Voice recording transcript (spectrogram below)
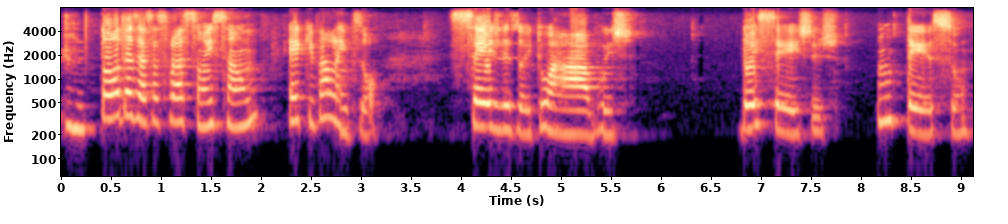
todas essas frações são equivalentes. Ó. 6 18 2 sextos, 1 terço,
